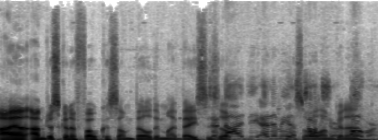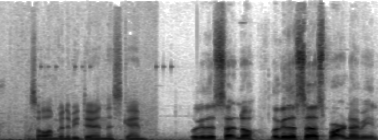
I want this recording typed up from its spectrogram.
I I'm just gonna focus on building my bases up. The enemy That's all I'm gonna Over. that's all I'm gonna be doing this game. Look at this Sentinel. Look at this uh, Spartan. I mean.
